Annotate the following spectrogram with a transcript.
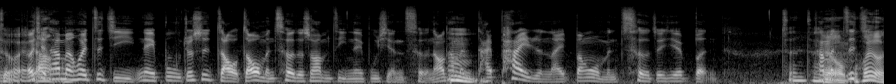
对，而且他们会自己内部，就是找找我们测的时候，他们自己内部先测，然后他们还派人来帮我们测这些本。真的，他们会有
